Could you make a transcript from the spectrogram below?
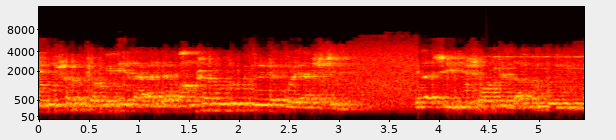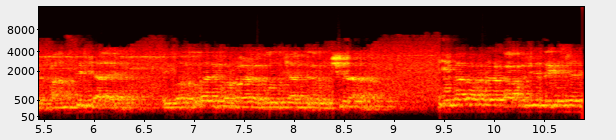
এদের সব জমি দিয়ে রাখাটা বংশানুক্রমিত করে আসছে। এরা সেই যে সমস্ত তৈরি আনতে চায়, এই গতকাল ঘটনাটা বলতে জানতে পারছিলাম এবার আপনারা কাগজে দেখেছেন,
